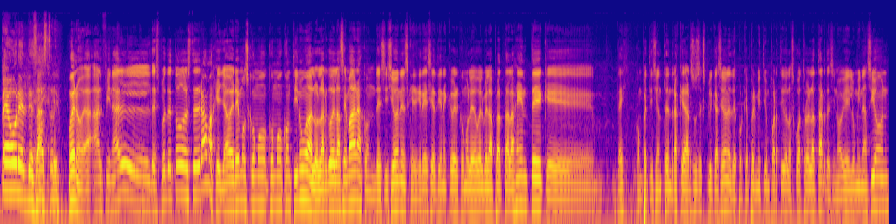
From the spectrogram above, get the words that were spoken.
peor el desastre. Bueno, a- al final, después de todo este drama, que ya veremos cómo, cómo continúa a lo largo de la semana, con decisiones que Grecia tiene que ver cómo le devuelve la plata a la gente, que competición tendrá que dar sus explicaciones de por qué permitió un partido a las 4 de la tarde si no había iluminación,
